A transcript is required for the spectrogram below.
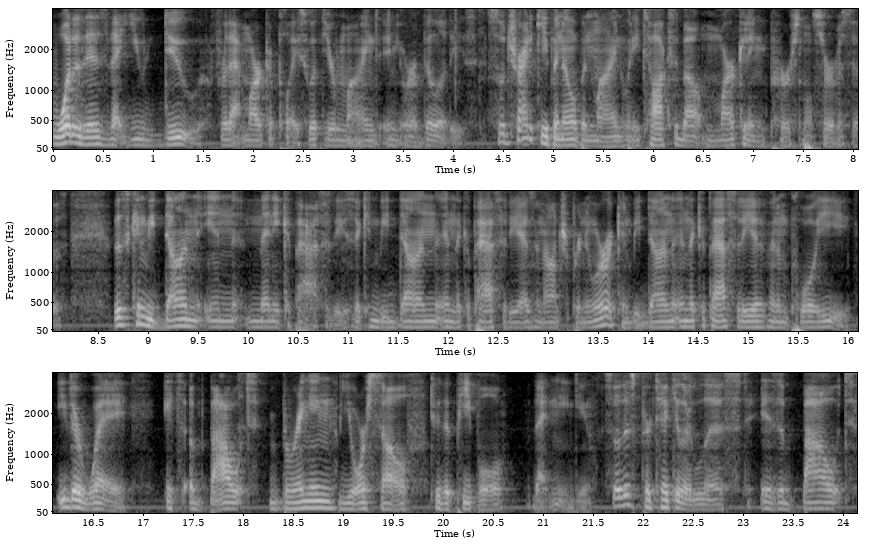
what it is that you do for that marketplace with your mind and your abilities. So try to keep an open mind when he talks about marketing personal services. This can be done in many capacities. It can be done in the capacity as an entrepreneur, it can be done in the capacity of an employee. Either way, it's about bringing yourself to the people that need you. So, this particular list is about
